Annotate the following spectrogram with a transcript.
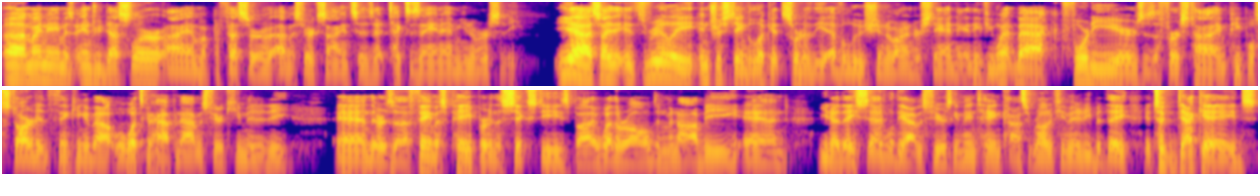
Uh, my name is Andrew Dessler. I am a professor of atmospheric sciences at Texas A&M University. Yeah, so it's really interesting to look at sort of the evolution of our understanding. I think if you went back 40 years is the first time people started thinking about, well, what's going to happen to atmospheric humidity? And there's a famous paper in the 60s by Wetherald and Manabe, and you know, they said, well, the atmosphere is going to maintain constant relative humidity. But they, it took decades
